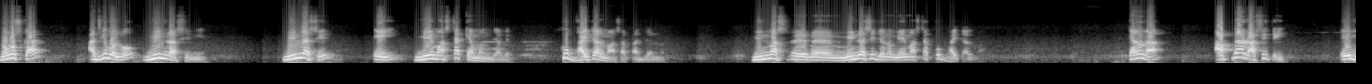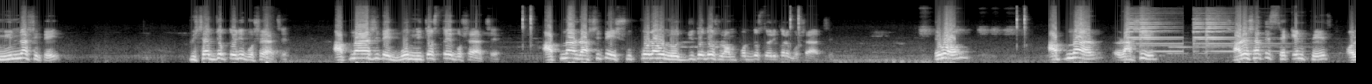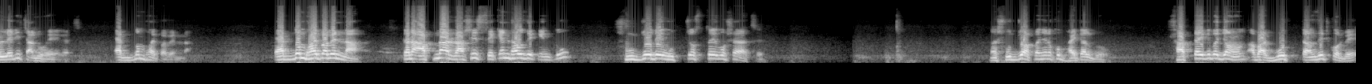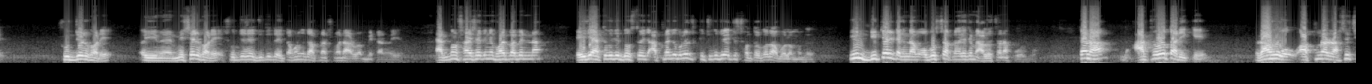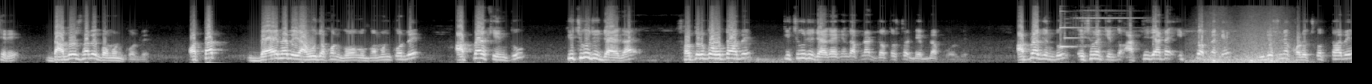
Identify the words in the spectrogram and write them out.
নমস্কার, আজকে বলব মীন রাশি নিয়ে। মীন রাশির এই মে মাসটা কেমন যাবে? খুব ভাইটাল মাস আপনার জন্য। মীন মাস মীন রাশির জন্য মে মাসটা খুব ভাইটাল মাস। কেননা, আপনার রাশিতেই, এই মীন রাশিতেই পিসার্যোগ তৈরি বসে আছে। আপনার রাশিতেই বুধ নিচস্থ বসে আছে। আপনার রাশিতেই শুক্র রাহু লজ্জিত দোষ, লম্পট দোষ তৈরি করে বসে আছে। এবং আপনার রাশির সাড়ে সাথে সেকেন্ড ফেজ অলরেডি চালু হয়ে গেছে। একদম ভয় পাবেন না। একদম ভয় পাবেন না। কেন আপনার রাশির সেকেন্ড হাউসে কিন্তু সূর্যদেব উচ্চস্থ হয়ে বসে আছে। সূর্য আপনার জন্য খুব ভাইটাল গ্রহ। সাত তারিখে যখন আবার বুধ ট্রানজিট করবে সূর্যের ঘরে, ওই মেষের ঘরে সূর্য যে জুতি দেয় তখন কিন্তু আপনার সময়টা আরও বেটার হয়ে যাবে। একদম সাড়ে সাড়ে দিনে ভয় পাবেন না। এই যে এত কিছু হয়েছে আপনাকে বলে কিছু কিছু একটু সতর্কতা অবলম্বন করতে ইন ডিটেলটা কিন্তু অবশ্যই আপনার কাছে আমি আলোচনা করব। কেন আঠেরো তারিখে রাহু আপনার রাশি ছেড়ে দ্বাদশভাবে গমন করবে। অর্থাৎ ব্যয়ভাবে রাহু যখন গমন করবে, আপনার কিন্তু কিছু কিছু জায়গায় সতর্ক হতে হবে, কিছু কিছু জায়গায় কিন্তু আপনার যথেষ্ট ডেভেলপ করবে। আপনার কিন্তু, এই সময় কিন্তু আর্থিক জায়গাটা একটু আপনাকে বুঝে শুনে খরচ করতে হবে।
